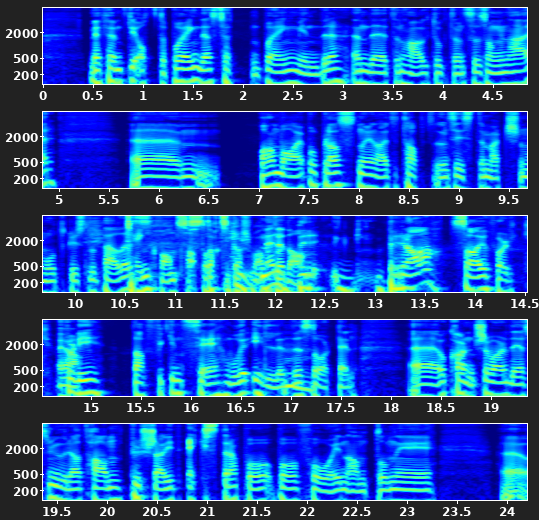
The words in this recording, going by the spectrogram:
med 58 poeng. Det er 17 poeng mindre enn det Ten Hag tok den sesongen her. Eh, og han var jo på plass når United tapte den siste matchen mot Crystal Palace. tenk hva han satt og tenkte Men br bra, sa jo folk. Ja. Fordi da fikk han se hvor ille Mm. det står til. Eh, og kanskje var det det som gjorde at han pusha litt ekstra på, på å få inn Anton eh,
